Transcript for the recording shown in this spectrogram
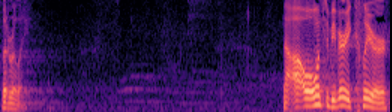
Literally. Now, I want to be very clear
